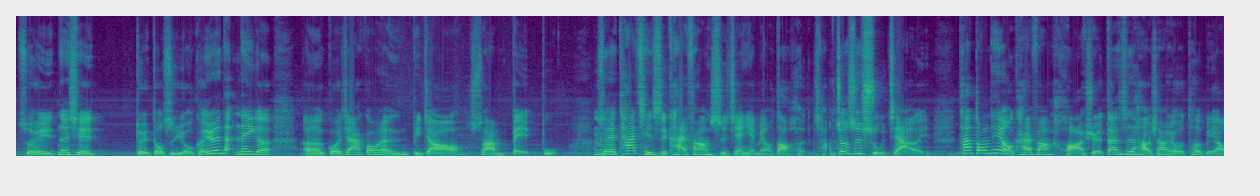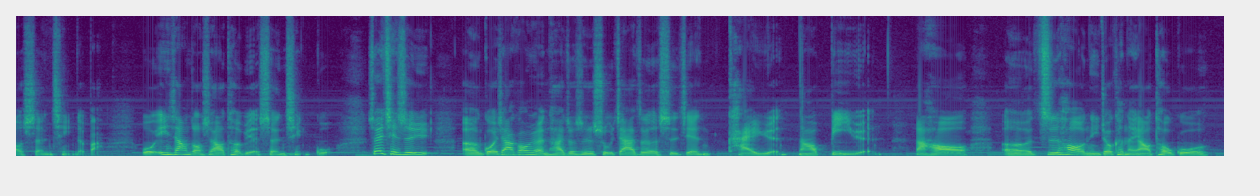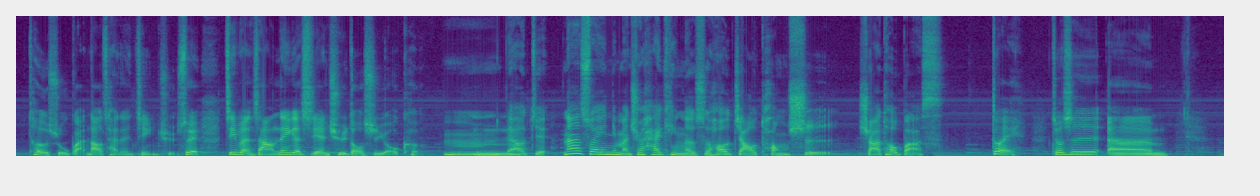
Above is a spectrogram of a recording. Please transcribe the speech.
所以那些对都是游客，因为那那个呃国家公园比较算北部。所以它其实开放时间也没有到很长，就是暑假而已。它冬天有开放滑雪，但是好像有特别要申请的吧？我印象中是要特别申请过。所以其实呃，国家公园它就是暑假这个时间开园，然后闭园，然后呃之后你就可能要透过特殊管道才能进去。所以基本上那个时间去都是游客。嗯，了解。那所以你们去 hiking 的时候，交通是 shuttle bus？对。就是嗯，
